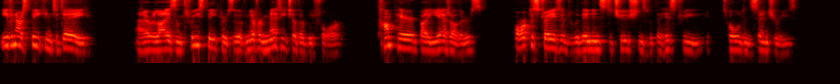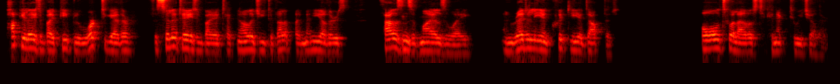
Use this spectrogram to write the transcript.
Even our speaking today uh, relies on three speakers who have never met each other before, compared by yet others, orchestrated within institutions with a history told in centuries, populated by people who work together, facilitated by a technology developed by many others thousands of miles away, and readily and quickly adopted, all to allow us to connect to each other.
